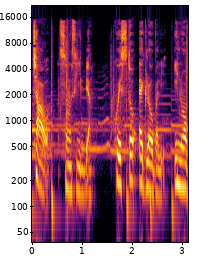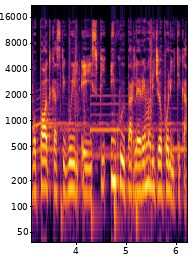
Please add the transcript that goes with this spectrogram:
Ciao, sono Silvia. Questo è Globally, il nuovo podcast di Will e ISPI in cui parleremo di geopolitica.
